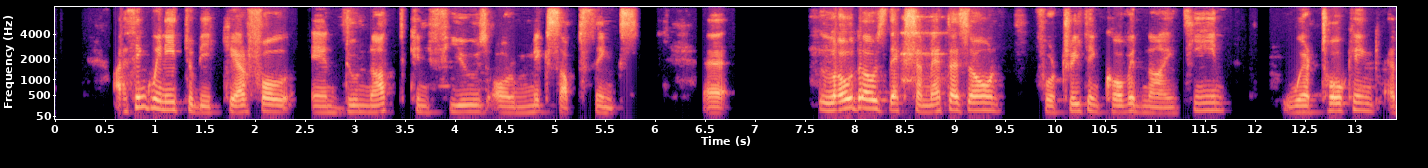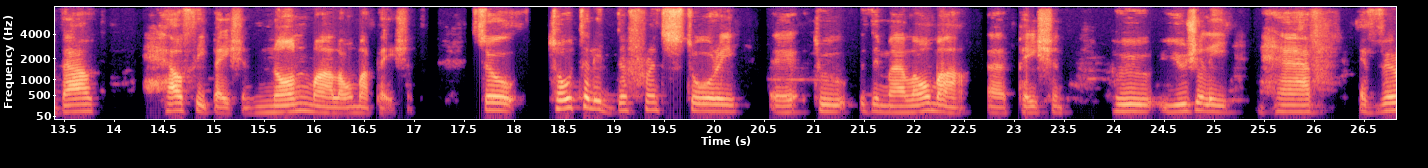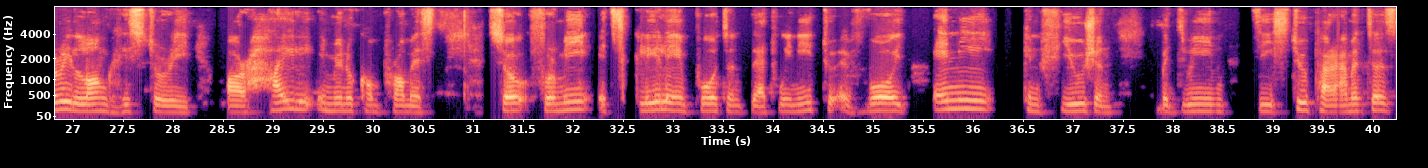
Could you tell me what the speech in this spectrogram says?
I think we need to be careful and do not confuse or mix up things. Uh, low dose dexamethasone for treating COVID 19, we're talking about healthy patient, non myeloma patient. So, totally different story uh, to the myeloma uh, patient who usually have a very long history are highly immunocompromised. So for me, it's clearly important that we need to avoid any confusion between these two parameters.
